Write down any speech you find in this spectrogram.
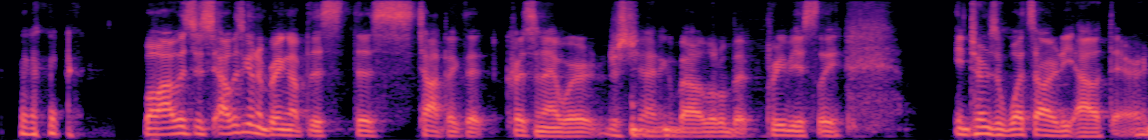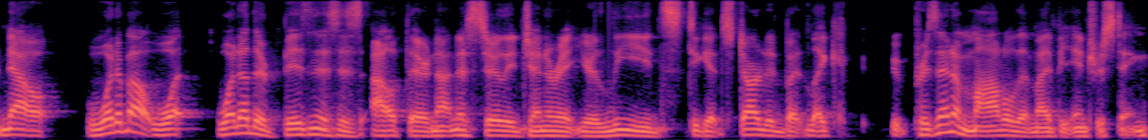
well, I was just I was going to bring up this this topic that Chris and I were just chatting about a little bit previously, in terms of what's already out there. Now, what about what what other businesses out there not necessarily generate your leads to get started but like present a model that might be interesting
